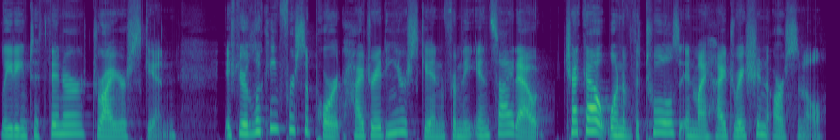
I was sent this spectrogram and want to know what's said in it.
leading to thinner, drier skin? If you're looking for support hydrating your skin from the inside out, check out one of the tools in my hydration arsenal,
